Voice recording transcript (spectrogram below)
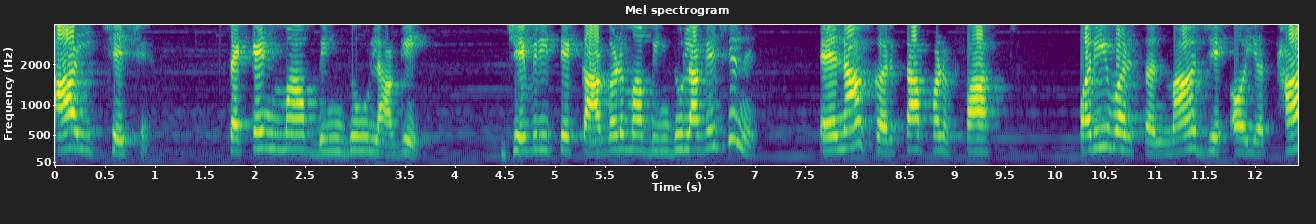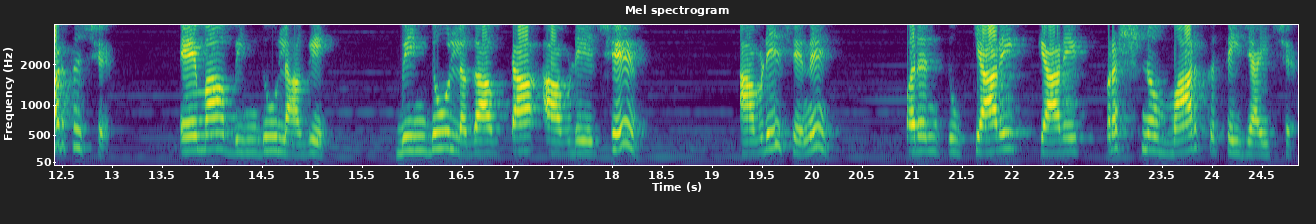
આ ઈચ્છે છે. સેકન્ડમાં બિંદુ લાગે. જેવી રીતે કાગળમાં બિંદુ લાગે છે ને, એના કરતા પણ ફાસ્ટ પરિવર્તનમાં જે અયથાર્થ છે, એમાં બિંદુ લાગે. બિંદુ લગાવતા આવડે છે આવડે છે ને? પરંતુ ક્યારેક ક્યારેક પ્રશ્ન માર્ક થઈ જાય છે.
